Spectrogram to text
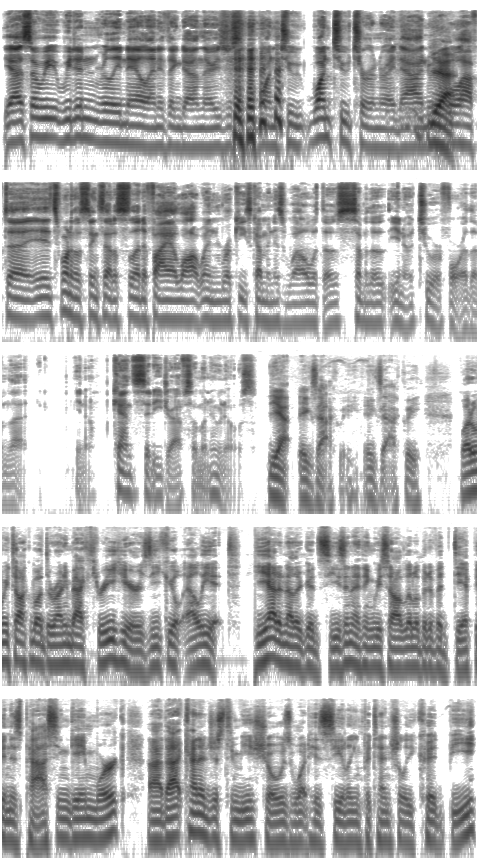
Yeah, so we, we didn't really nail anything down there. He's just one two one two turn right now, and Yeah. we'll have to. It's one of those things that'll solidify a lot when rookies come in as well. With those some of those you know two or four of them that you know Kansas City draft someone who knows. Yeah, exactly, exactly. Why don't we talk about the running back three here, Ezekiel Elliott? He had another good season. I think we saw a little bit of a dip in his passing game work. Uh, that kind of just to me shows what his ceiling potentially could be.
